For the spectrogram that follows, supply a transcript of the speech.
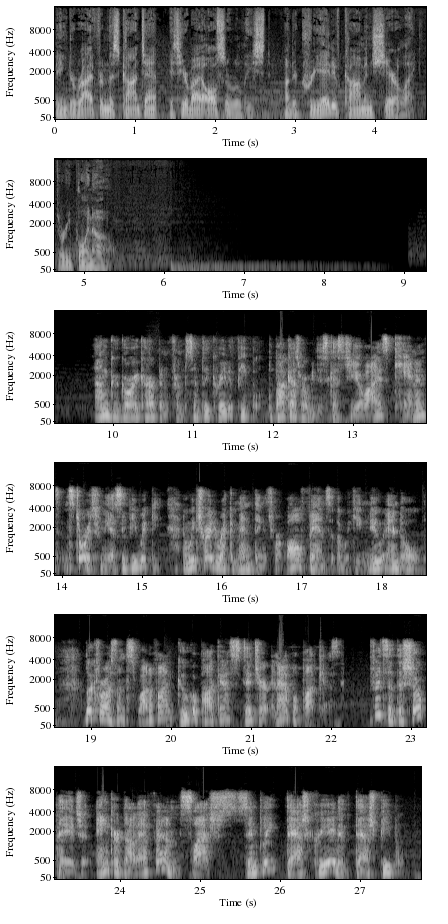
being derived from this content is hereby also released under Creative Commons Sharealike 3.0. I'm Grigori Karpin from Simply Creative People, the podcast where we discuss GOIs, canons, and stories from the SCP Wiki, and we try to recommend things for all fans of the Wiki, new and old. Look for us on Spotify, Google Podcasts, Stitcher, and Apple Podcasts. Visit the show page at anchor.fm slash simply-creative-people,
